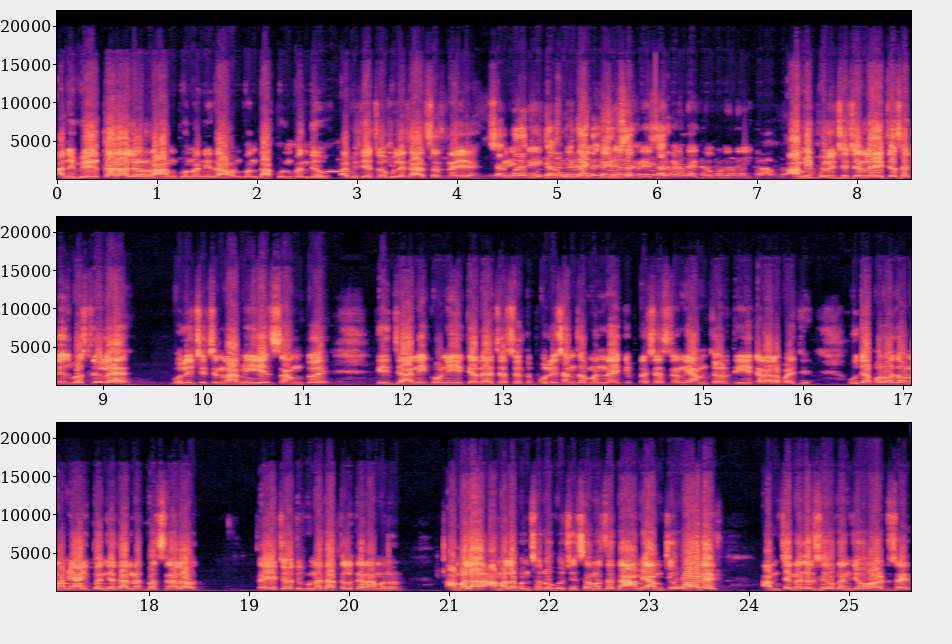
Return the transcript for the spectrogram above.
आणि वेळ काळ आल्यावर राम कोण आणि रावण कोण दाखवून पण देऊ. हा विजय चौगुले का असंच का कुठेतरी? आम्ही पोलीस स्टेशनला याच्यासाठीच बसलेलो आहे. पोलीस स्टेशनला आम्ही हेच सांगतोय की ज्यानी कोणी हे करायचं असेल तर पोलिसांचं म्हणणं आहे की प्रशासनाने आमच्यावरती हे करायला पाहिजे. उद्या परवा जाऊन आम्ही आयुक्तांच्या दालनात बसणार आहोत. का याच्यावरती गुन्हा दाखल करा म्हणून. आम्हाला आम्हाला पण सर्व गोष्टी समजतात ना. आम्ही आमचे वॉर्ड आहेत. आमच्या नगरसेवकांचे वॉर्ड्स आहेत.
